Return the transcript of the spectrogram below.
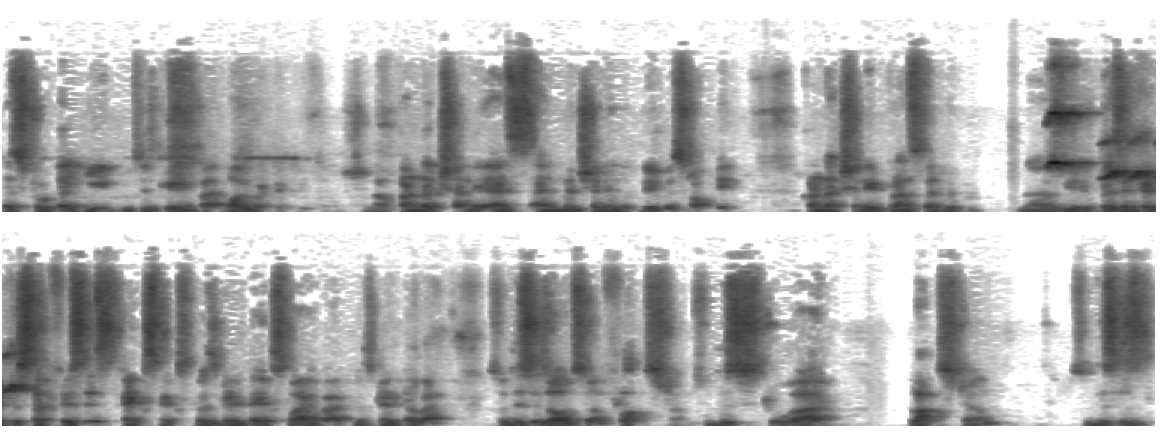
plus total heat which is gained by volumetric heat. Now conduction, as I mentioned in the previous topic, conduction heat transfer, uh, we represented the surfaces x, x plus delta x, y, y plus delta y. So this is also a flux term. So these two are flux term. So this is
